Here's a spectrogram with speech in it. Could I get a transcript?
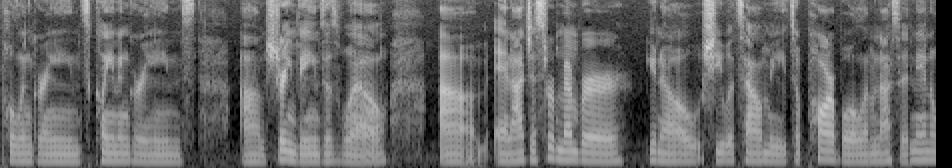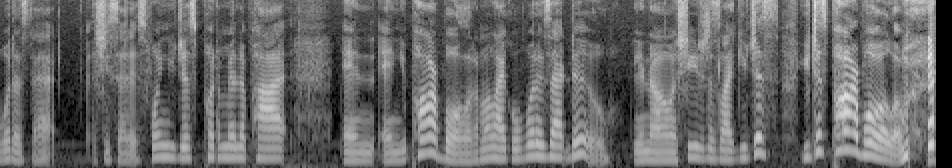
pulling greens, cleaning greens, um, string beans as well. Um, and I just remember, you know, she would tell me to parboil them, and I said, "Nana, what is that?" She said, "It's when you just put them in a pot." And, and you parboil it. I'm like, well, what does that do? You know, and she was just like, you just you just parboil them.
